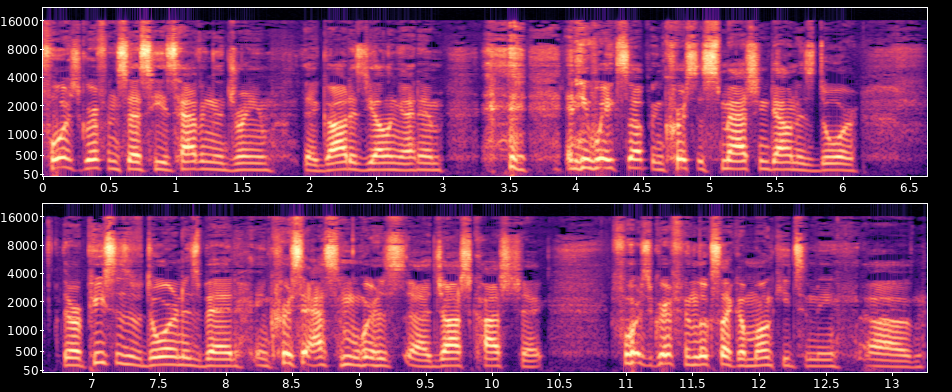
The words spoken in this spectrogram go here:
Forrest Griffin says he is having a dream that God is yelling at him, and he wakes up and Chris is smashing down his door. There are pieces of door in his bed, and Chris asks him where's uh, Josh Koscheck. Forrest Griffin looks like a monkey to me, um,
